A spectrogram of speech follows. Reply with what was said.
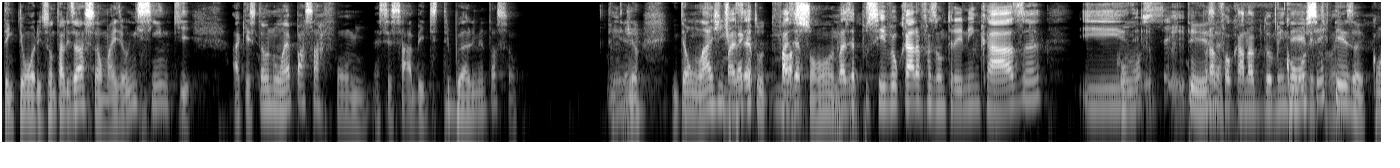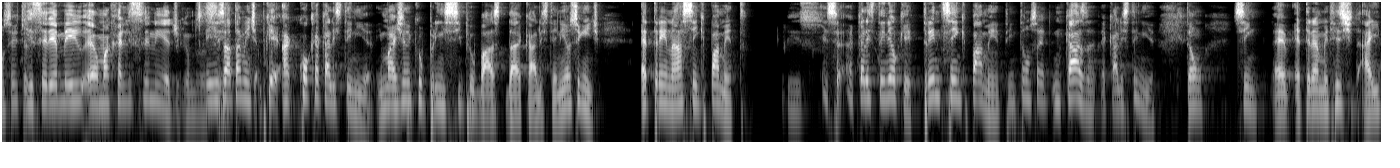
Tem que ter uma horizontalização. Mas eu ensino que a questão não é passar fome, é você saber distribuir a alimentação. Entendi. Entendeu? Então lá a gente Mas pega é- tudo. mas Fala é- sono. Mas é tudo. possível o cara fazer um treino em casa e. Com certeza. Pra focar no abdômen Com dele. certeza, com Que certeza. seria meio. É uma calistenia, digamos assim. Exatamente. Porque a, qual que é a calistenia? Imagina que o princípio básico da calistenia é o seguinte: é treinar sem equipamento. Isso. Isso, a calistenia é o quê? Treino sem equipamento. Então, em casa é calistenia. Então, sim, é, é treinamento resistido. Aí,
